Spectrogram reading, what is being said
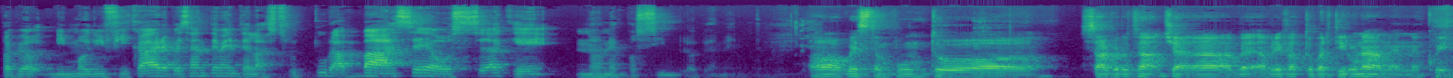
proprio di modificare pesantemente la struttura base ossea che non è possibile ovviamente. Oh, questo è un punto sacro, cioè avrei fatto partire un amen qui.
